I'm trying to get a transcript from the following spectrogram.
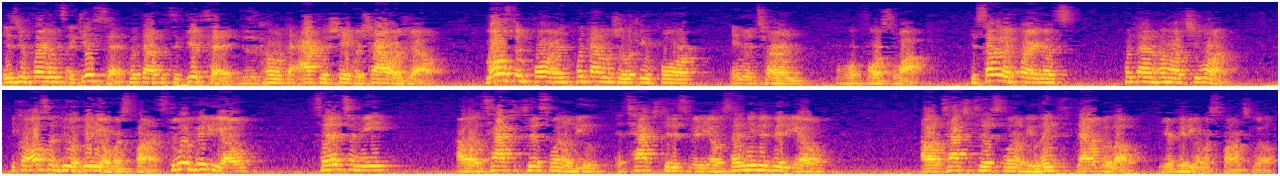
Is your fragrance a gift set? Put down if it's a gift set. Does it come with an aftershave or shower gel? Most important, put down what you're looking for in return for, for a swap. If you're selling a fragrance, put down how much you want. You can also do a video response. Do a video, send it to me. I will attach it to this one. It'll be attached to this video. Send me the video. I'll attach it to this one. It'll be linked down below. Your video response will.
